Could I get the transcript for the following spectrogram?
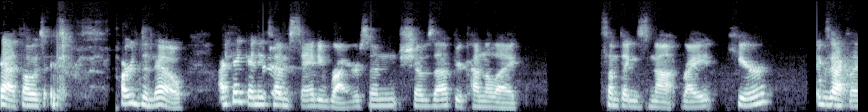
yeah, it's always it's hard to know. I think anytime Sandy Ryerson shows up, you're kind of like, something's not right here. Exactly.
